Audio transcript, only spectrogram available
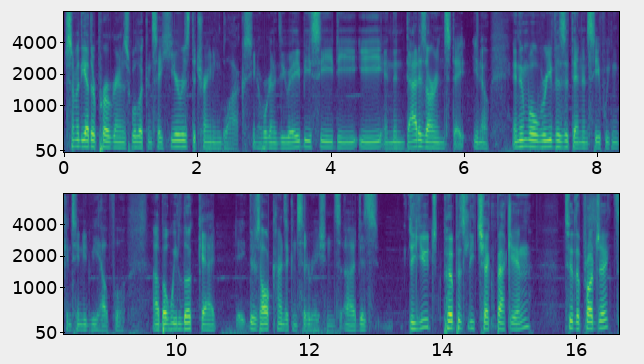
Some of the other programs will look and say, here is the training blocks. You know, we're going to do A, B, C, D, E, and then that is our end state. You know, and then we'll revisit then and see if we can continue to be helpful. Uh, but we look at there's all kinds of considerations. Uh, does Do you purposely check back in to the project,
